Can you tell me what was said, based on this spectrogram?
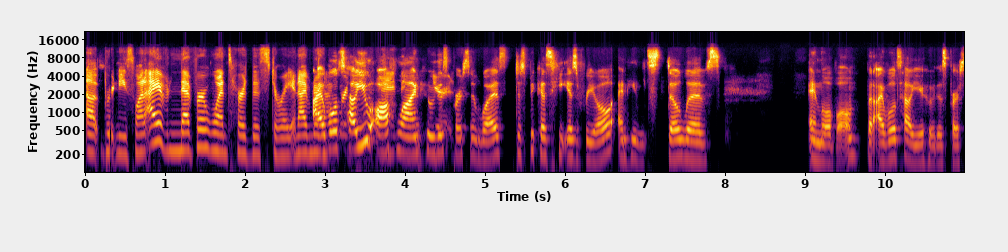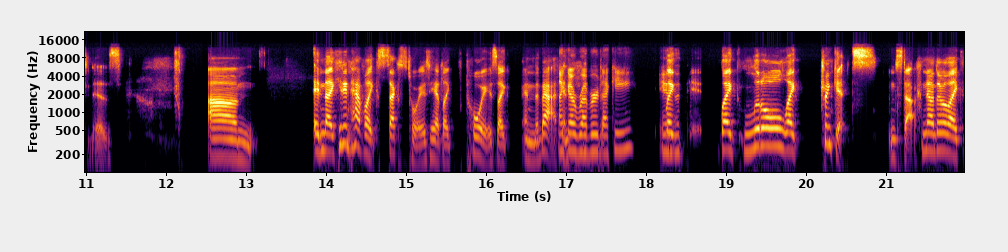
up, Brittany Swan. I have never once heard this story, and I've I will tell you offline who this person was just because he is real and he still lives in Louisville, but I will tell you who this person is. Um and like he didn't have like sex toys, he had like toys like in the bath. like and a rubber ducky. in like the- like little like trinkets and stuff. No, they're like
